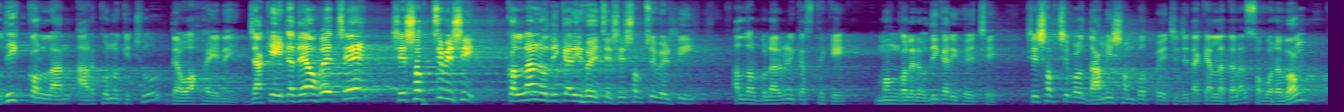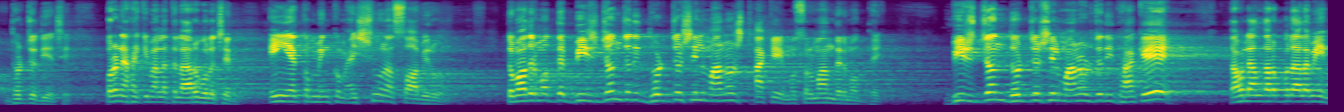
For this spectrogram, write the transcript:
অধিক কল্যাণ আর কোনো কিছু দেওয়া হয় নাই। যাকে এটা দেওয়া হয়েছে, সে সবচেয়ে বেশি কল্যাণ অধিকারী হয়েছে, সে সবচেয়ে বেশি আল্লাহ রবুল আলমীর কাছ থেকে মঙ্গলের অধিকারী হয়েছে। সে সবচেয়ে বড় দামি সম্পদ পেয়েছে, যেটাকে আল্লাহ তালা সবর এবং ধৈর্য দিয়েছে। পুরানে হাকিম আল্লাহ তালা আরও বলেছেন, এই একম মিঙ্কুম আইসুন সাবিরুন। তোমাদের মধ্যে বিশ জন যদি ধৈর্যশীল মানুষ থাকে মুসলমানদের মধ্যে, বিশ জন ধৈর্যশীল মানুষ যদি থাকে, তাহলে আল্লাহ রব্বুল আলমিন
